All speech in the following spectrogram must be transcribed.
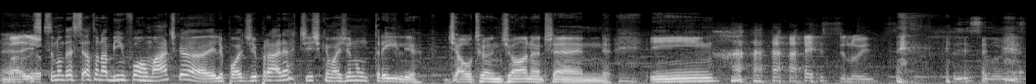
É, e se não der certo na bioinformática, ele pode ir pra área artística. Imagina um trailer. Jalton Jonathan em. Esse Luiz. Isso, Luiz.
